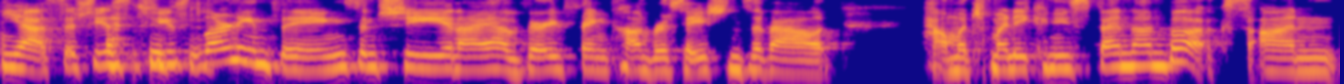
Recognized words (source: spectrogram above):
Yeah. So she's she's learning things and she and I have very frank conversations about how much money can you spend on books on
